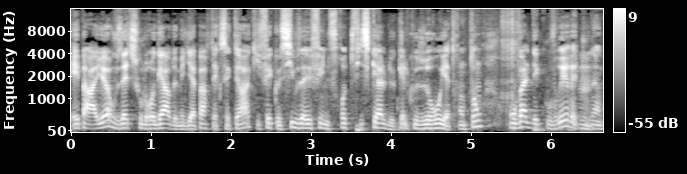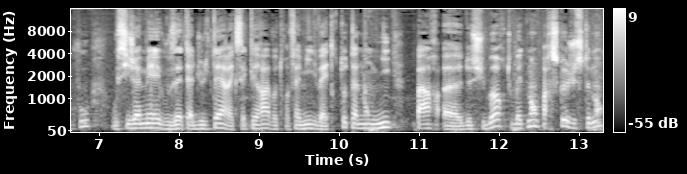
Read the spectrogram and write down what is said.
Et par ailleurs, vous êtes sous le regard de Mediapart, etc., qui fait que si vous avez fait une fraude fiscale de quelques euros il y a 30 ans, on va le découvrir et tout Hmm. d'un coup, ou si jamais vous êtes adultère, etc., votre famille va être totalement mise par euh, dessus bord, tout bêtement parce que justement,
